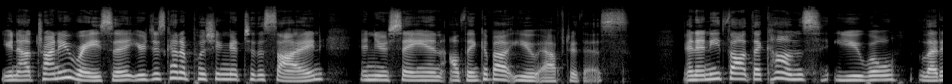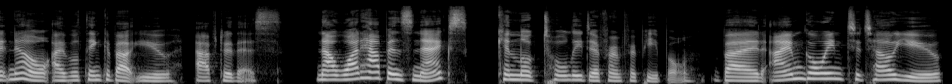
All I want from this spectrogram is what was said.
You're not trying to erase it. You're just kind of pushing it to the side and you're saying, I'll think about you after this. And any thought that comes, you will let it know, I will think about you after this. Now, what happens next can look totally different for people, but I'm going to tell you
